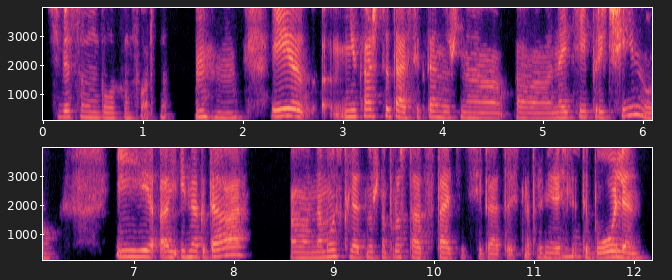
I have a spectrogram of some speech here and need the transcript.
тебе самому было комфортно. Угу. И э, мне кажется, да, всегда нужно э, найти причину, и э, иногда, на мой взгляд, нужно просто отстать от себя. То есть, например, если mm-hmm. ты болен,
